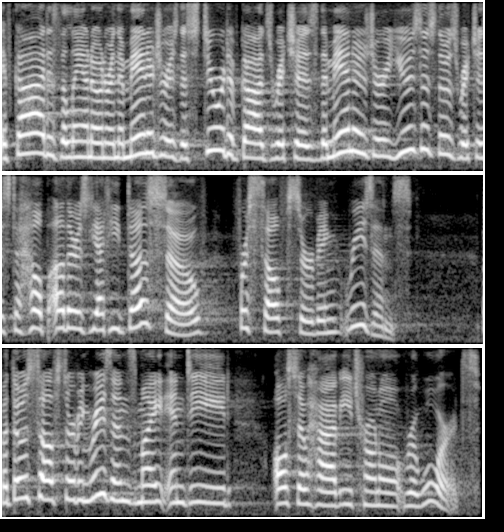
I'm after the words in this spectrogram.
If God is the landowner and the manager is the steward of God's riches, the manager uses those riches to help others, yet he does so for self serving reasons. But those self serving reasons might indeed also have eternal rewards.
